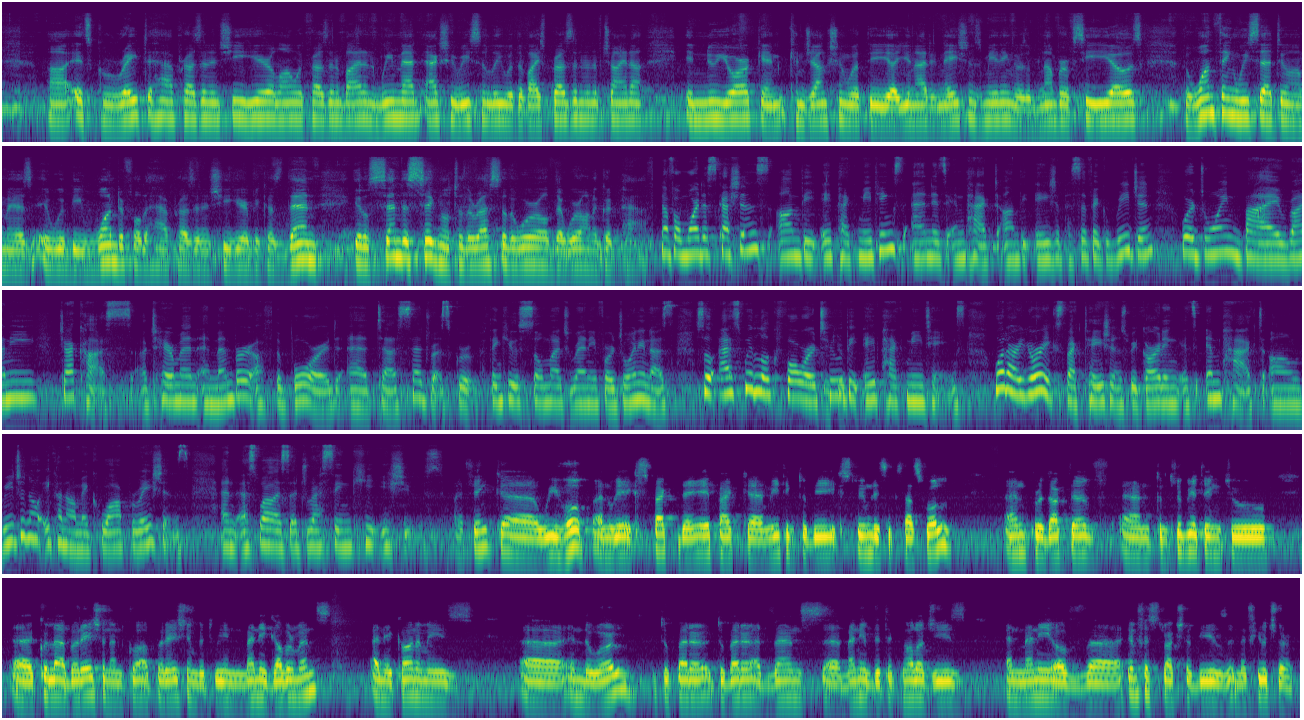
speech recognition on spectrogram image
Uh, it's great to have President Xi here along with President Biden. We met actually recently with the Vice President of China in New York in conjunction with the uh, United Nations meeting. There was a number of CEOs. The one thing we said to him is it would be wonderful to have President Xi here because then it'll send a signal to the rest of the world that we're on a good path. Now, for more discussions on the APEC meetings and its impact on the Asia Pacific region, we're joined by Rani Jarkas, a chairman and member of the board at uh, Group. Thank you so much, Rani, for joining us. So, as we look forward to the APEC meetings, what are your expectations regarding its impact on regional economic cooperations and as well as addressing key issues? I think uh, we hope and we expect the APEC uh, meeting to be extremely successful and productive and contributing to uh, collaboration and cooperation between many governments and economies in the world to better to better advance uh, many of the technologies and many of uh, infrastructure deals in the future.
